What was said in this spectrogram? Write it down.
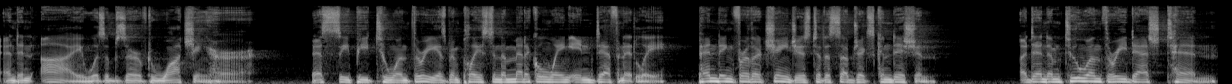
and an eye was observed watching her. SCP-213 has been placed in the medical wing indefinitely, pending further changes to the subject's condition. Addendum 213-10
